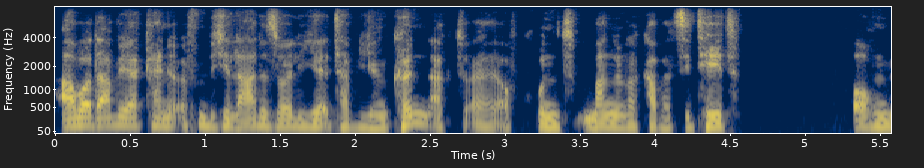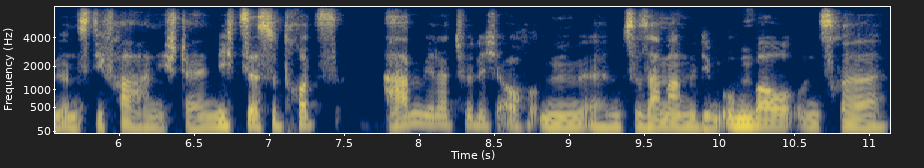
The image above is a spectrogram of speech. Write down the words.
Aber da wir ja keine öffentliche Ladesäule hier etablieren können, aktuell aufgrund mangelnder Kapazität, brauchen wir uns die Frage nicht stellen. Nichtsdestotrotz haben wir natürlich auch im, im Zusammenhang mit dem Umbau unsere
